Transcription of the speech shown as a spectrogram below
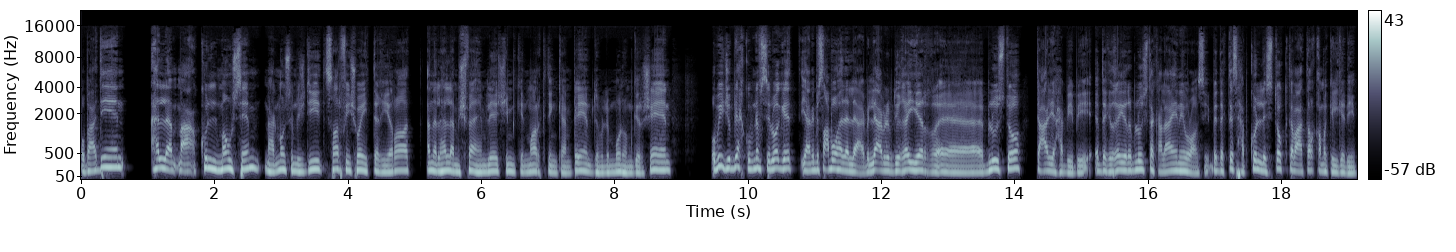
وبعدين هلأ مع كل موسم مع الموسم الجديد صار في شوية تغييرات. أنا لهلأ مش فاهم ليش. يمكن marketing campaign بدهم يلموا لهم قرشين. وبيجوا بيحكوا بنفس الوقت يعني بيصعبوها للاعب. اللاعب اللي بده يغير آه، بلوزته. تعال يا حبيبي بدك تغير بلوزتك على عيني وراسي بدك تسحب كل stock تبعت رقمك القديم.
